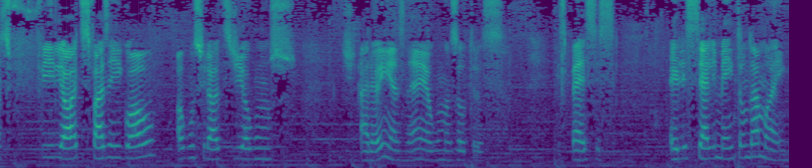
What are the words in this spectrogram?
os filhotes fazem igual alguns filhotes de alguns de aranhas, né, e algumas outras espécies, eles se alimentam da mãe.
